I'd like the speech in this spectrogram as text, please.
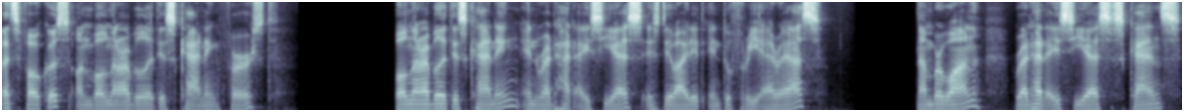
Let's focus on vulnerability scanning first. Vulnerability scanning in Red Hat ACS is divided into three areas. Number one, Red Hat ACS scans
